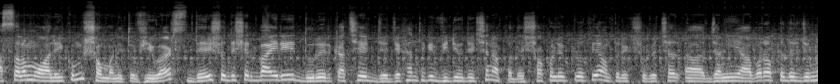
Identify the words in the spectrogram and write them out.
আসসালামু আলাইকুম, সম্মানিত ভিউয়ার্স। দেশ ও দেশের বাইরে, দূরের কাছে যে যেখান থেকে ভিডিও দেখছেন, আপনাদের সকলের প্রতি আন্তরিক শুভেচ্ছা জানিয়ে আবার আপনাদের জন্য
